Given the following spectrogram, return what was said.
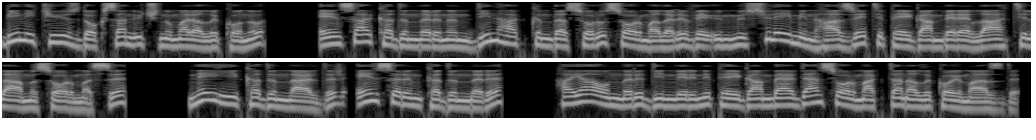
1293 numaralı konu, Ensar kadınlarının din hakkında soru sormaları ve Ümmü Süleym'in Hazreti Peygamber'e lahtilamı sorması, ne iyi kadınlardır, Ensar'ın kadınları, haya onları dinlerini peygamberden sormaktan alıkoymazdı.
